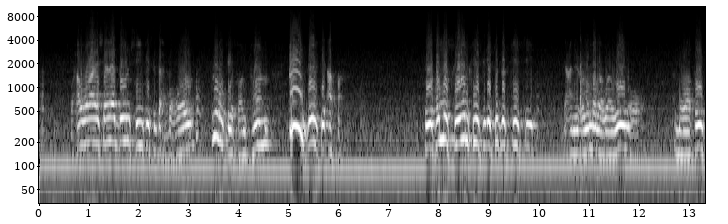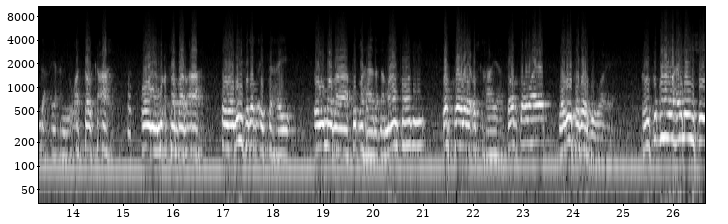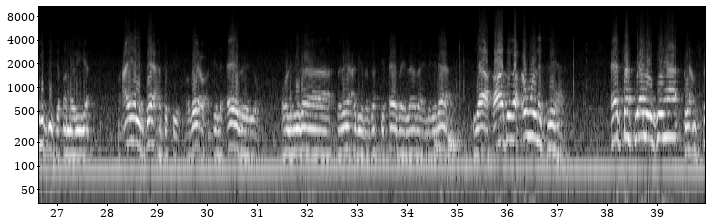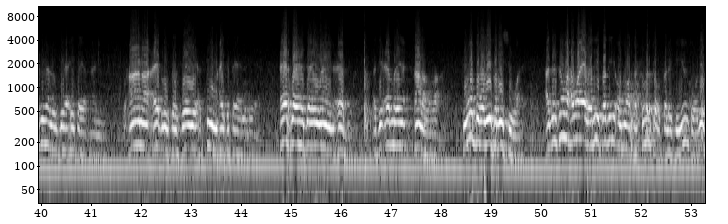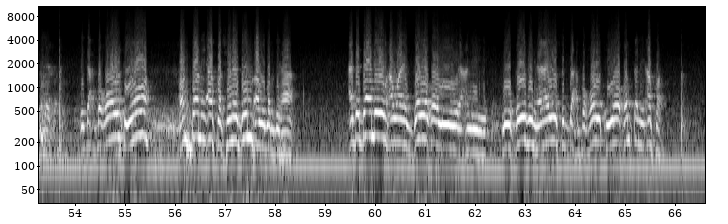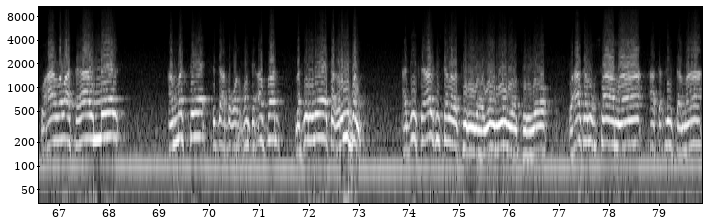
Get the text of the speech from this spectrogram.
waxa waaye shanadun shiinkii saddex boqol lunkii konton beelkii afar. Iyo humus yoomkiisi iyo suduskiisii yani culamada waaweyn oo mawaaqiinta yani asalka ah oona muctabar ah oo wadiifadood ay tahay culamada fuqahaada dhammaantoodii warkooda ay cuskahayaan sababta waaye wadiifadoodii waaye. Fuqaha waxay leeyihiin sheegidiisi qamariya maxaa yeele beec hadda fi badeeco haddii la ceebeeyo oo la yihaa badeecadii lagasi ceeb ay leedahay la yihaa yaa qaadiga xugun lasleha ceebtaas yaa loo geeyaa beec mushtar yaa loo geeyaa ika yaqaanin waxaana ceeb lagu soo sheegay atii maxay ka tahay la leeyahay ceeb way hadda aygahayn ceeb haddii ceeb ma saana la raacay nin walba wadiifadiisi waaye hadda kan waxa waaye wadiifadii oo muwaqatuunta oo falakiyiinta wadiifadoo saddex boqol iyo konton iyo afar shanadun alu dabdihaa cadadaani waxa waaye gobol oo l yani loo qeybihaayo saddex boqol iyo konton iyo afar. Waxaa rabaa sagaal meel amase saddex boqol konton afar markii la leeyahay taqriiban. Haddii sagaalkii sana la tiriyo yoom yoom loo tiriyo waxaa ka nuqsaamaa a ka dhinsamaa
